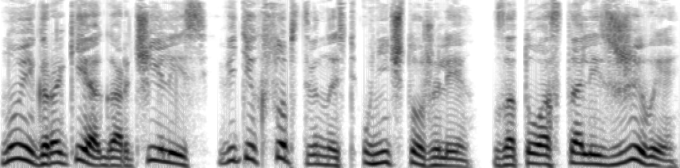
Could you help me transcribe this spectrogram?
Но игроки огорчились, ведь их собственность уничтожили. Зато остались живы.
